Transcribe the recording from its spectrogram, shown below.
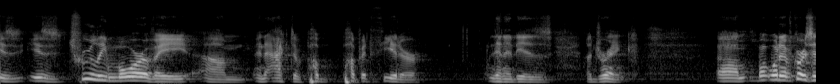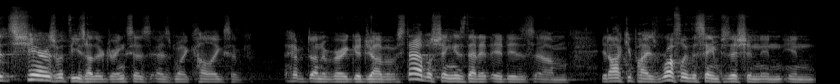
is, is truly more of a, um, an act of pu- puppet theater than it is a drink. Um, but what, of course, it shares with these other drinks, as, as my colleagues have, have done a very good job of establishing, is that it, it, is, um, it occupies roughly the same position in, in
